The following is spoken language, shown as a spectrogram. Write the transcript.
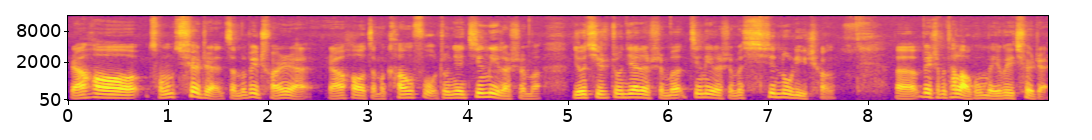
然后从确诊怎么被传染，然后怎么康复，中间经历了什么，尤其是中间的什么经历了什么心路历程，呃，为什么她老公没被确诊？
